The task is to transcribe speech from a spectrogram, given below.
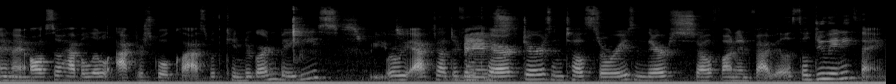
and I also have a little after school class with kindergarten babies Sweet. where we act out different Babes. characters and tell stories, and they're so fun and fabulous. They'll do anything,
